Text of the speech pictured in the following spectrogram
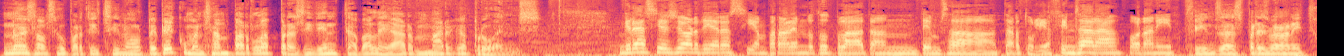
no és el seu partit, sinó el PP, començant per la presidenta balear Marga Proens. Gràcies, Jordi. Ara sí, en parlarem de tot plegat en temps de tertúlia. Fins ara, bona nit. Fins després, bona nit.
